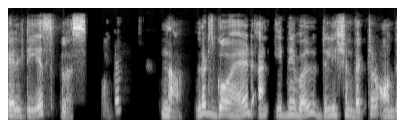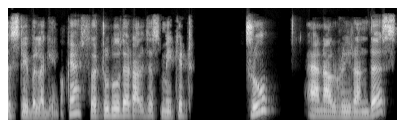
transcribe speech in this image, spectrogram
lts plus. Okay now let's go ahead and enable deletion vector on this table again. Okay, so to do that, I'll just make it true and I'll rerun this.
